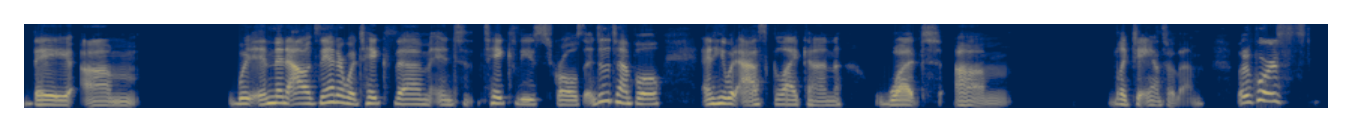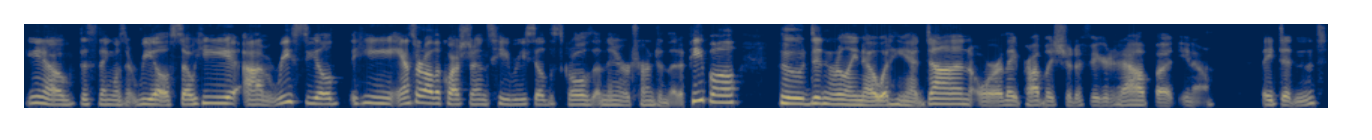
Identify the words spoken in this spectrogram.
they um, would, and then Alexander would take them into take these scrolls into the temple, and he would ask Glycon what um like to answer them. But of course, you know, this thing wasn't real. So he um, resealed, he answered all the questions, he resealed the scrolls, and then he returned them to the people who didn't really know what he had done, or they probably should have figured it out, but you know, they didn't.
